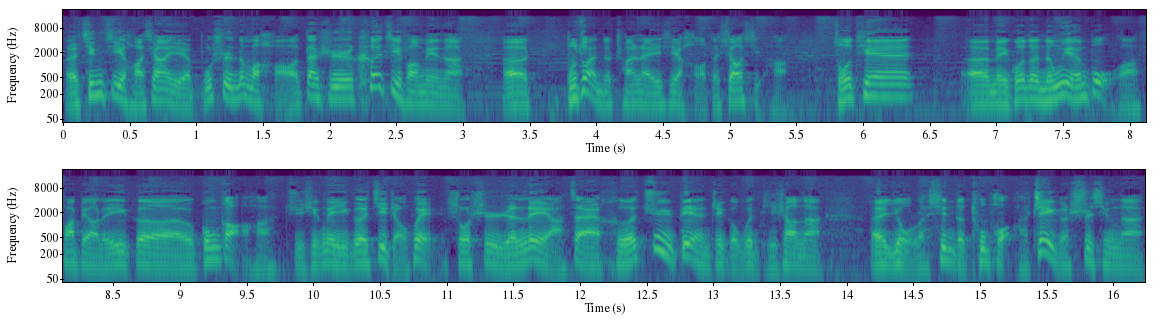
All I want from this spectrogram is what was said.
呃经济好像也不是那么好，但是科技方面呢，呃，不断的传来一些好的消息哈。昨天，呃，美国的能源部啊发表了一个公告哈，举行了一个记者会，说是人类啊在核聚变这个问题上呢，呃，有了新的突破啊。这个事情呢。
